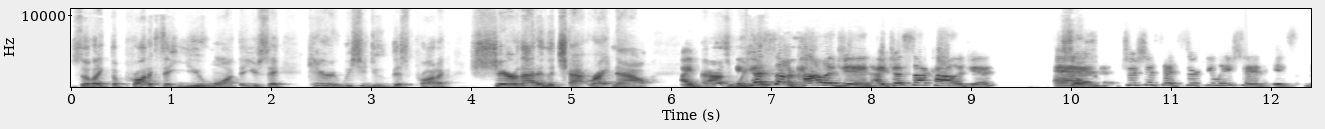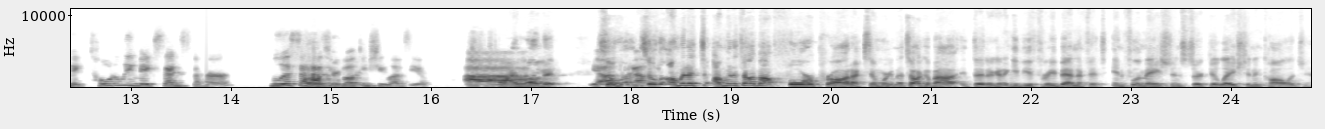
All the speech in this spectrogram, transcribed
So like the products that you want, that you say, Carrie, we should do this product. Share that in the chat right now. I, As I we just saw collagen. I just saw collagen. And Trisha said circulation is like totally makes sense to her. Melissa has your book and she loves you. Uh, Oh, I love it. Yeah, so, yeah. so I'm gonna I'm gonna talk about four products, and we're gonna talk about that are gonna give you three benefits: inflammation, circulation, and collagen.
